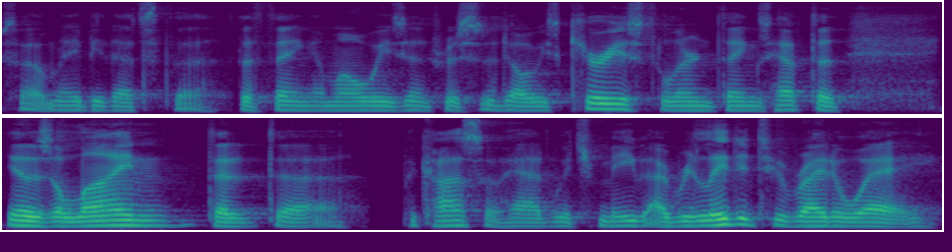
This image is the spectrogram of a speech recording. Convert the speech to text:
So maybe that's the, the thing. I'm always interested, always curious to learn things. Have to, you know, there's a line that uh, Picasso had, which maybe I related to right away.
